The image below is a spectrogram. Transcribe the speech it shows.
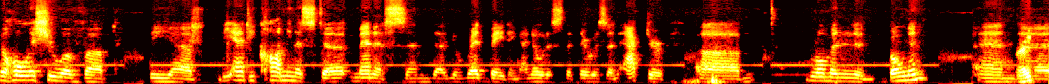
the whole issue of uh, the uh, the anti-communist uh, menace and uh, your red baiting, I noticed that there was an actor, um, Roman Bohnen, and right. uh,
